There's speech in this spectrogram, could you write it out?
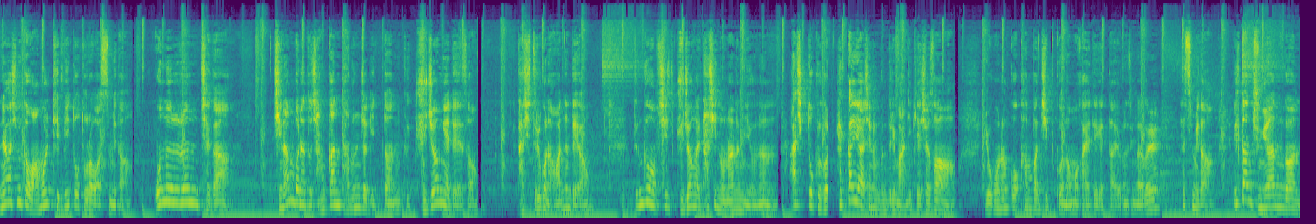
안녕하십니까. 와몰TV 또 돌아왔습니다. 오늘은 제가 지난번에도 잠깐 다룬 적이 있던 그 규정에 대해서 다시 들고 나왔는데요. 뜬금없이 규정을 다시 논하는 이유는 아직도 그걸 헷갈려 하시는 분들이 많이 계셔서 요거는 꼭 한번 짚고 넘어가야 되겠다 이런 생각을 했습니다. 일단 중요한 건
